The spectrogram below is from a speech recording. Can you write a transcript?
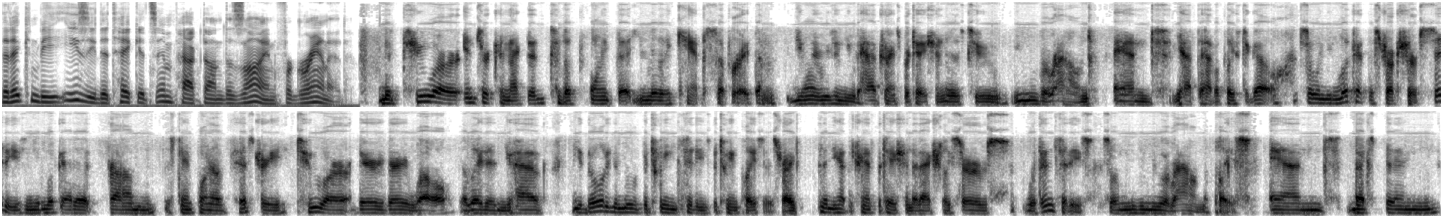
that it can be easy to take its impact on design for granted. The two are interconnected to the point that you really can't separate them. The only reason you would have transportation is to move around and you have to have a place to go. So when you look at the structure of cities and you look at it from the standpoint of history, two are very, very well related and you have the ability to move between cities, between places, right? And then you have the transportation that actually serves within cities, so moving you around the place. And that's been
